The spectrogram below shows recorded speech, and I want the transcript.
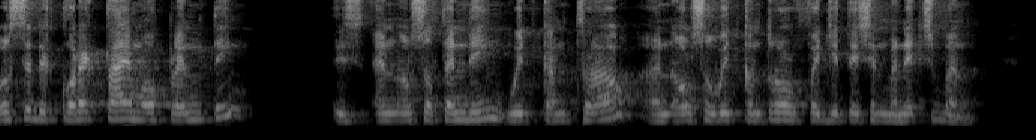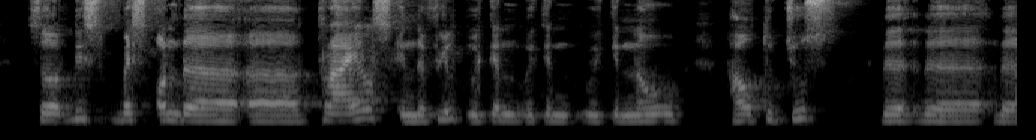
also the correct time of planting is and also tending with control and also with control vegetation management. So this based on the uh, trials in the field, we can we can we can know how to choose the the the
